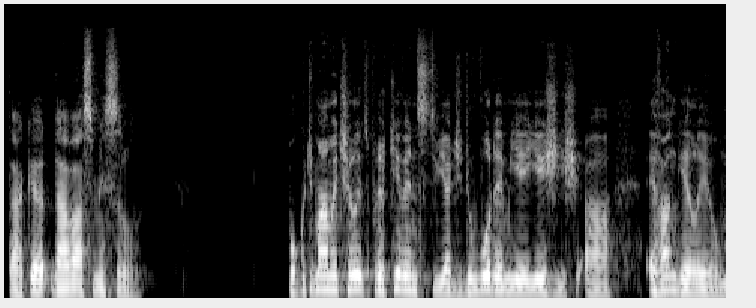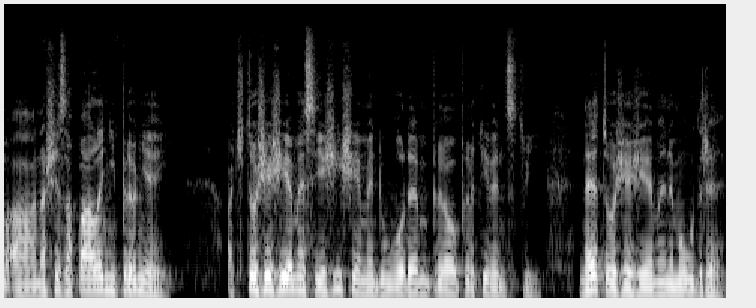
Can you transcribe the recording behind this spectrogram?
tak eh, dává smysl. Pokud máme čelit protivenství, ať důvodem je Ježíš a evangelium a naše zapálení pro něj, ať to, že žijeme s Ježíšem, je důvodem pro protivenství, ne to, že žijeme nemoudře.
